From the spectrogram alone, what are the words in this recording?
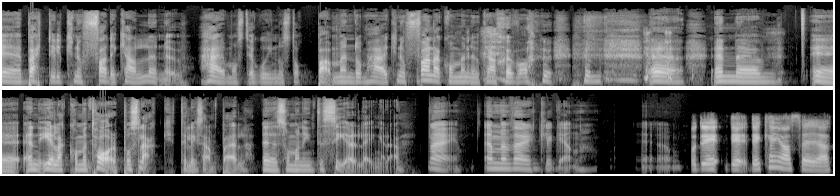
eh, Bertil knuffade Kalle nu. Här måste jag gå in och stoppa. Men de här knuffarna kommer nu kanske vara en, eh, en, eh, eh, en elak kommentar på Slack till exempel. Eh, som man inte ser längre. Nej, ja, men verkligen. Och det, det, det kan jag säga att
